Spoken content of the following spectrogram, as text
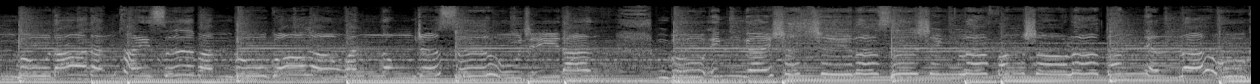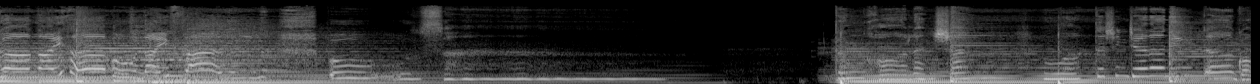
不大胆太死板不过了玩弄着肆无忌惮不应该舍弃了死心了放手了断念了无可奈何不耐烦不算灯火阑珊我的心借了你的光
